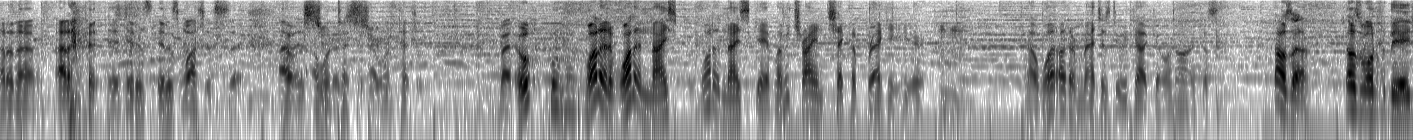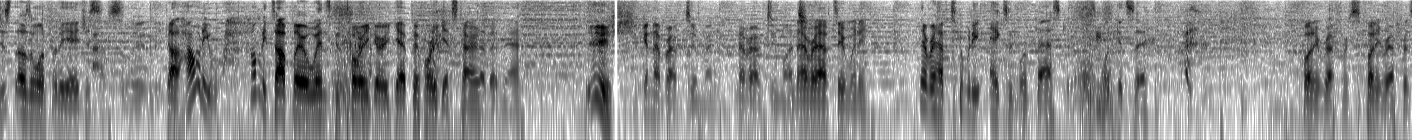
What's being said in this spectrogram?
I don't know. I don't, it, it is it is watches. So I, I won't touch it. I won't touch it. But oh, what a what a nice what a nice game. Let me try and check the bracket here. Mhm. Now, what other matches do we got going on? Because that was a that was one for the ages. That was one for the ages. Absolutely. God, how many how many top player wins can Tori Guri get before he gets tired of it, man? Yeesh. You can never have too many. Never have too I much. never have too many. Never have too many eggs in one basket, as one could say. funny reference. Funny reference.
